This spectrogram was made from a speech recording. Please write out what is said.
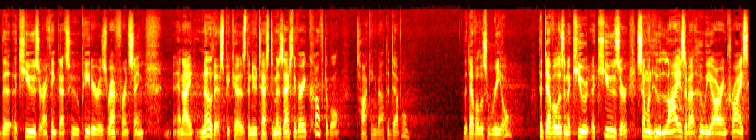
the accuser. I think that's who Peter is referencing. And I know this because the New Testament is actually very comfortable talking about the devil. The devil is real. The devil is an accuser, someone who lies about who we are in Christ.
